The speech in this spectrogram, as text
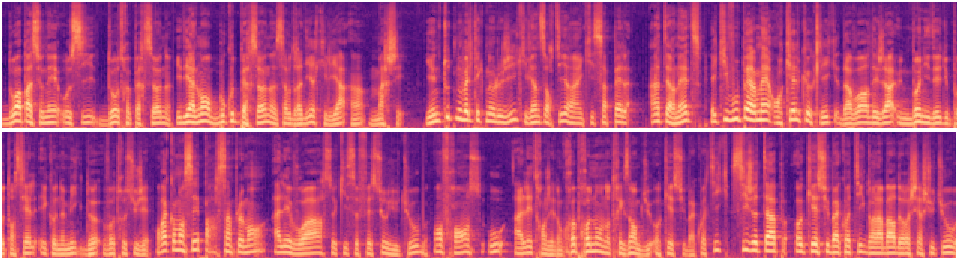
doit passionner aussi d'autres personnes. Idéalement, beaucoup de personnes, ça voudrait dire qu'il y a un marché. Il y a une toute nouvelle technologie qui vient de sortir hein, qui s'appelle Internet et qui vous permet en quelques clics d'avoir déjà une bonne idée du potentiel économique de votre sujet. On va commencer par simplement aller voir ce qui se fait sur YouTube en France ou à l'étranger. Donc reprenons notre exemple du hockey subaquatique. Si je tape hockey subaquatique dans la barre de recherche YouTube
